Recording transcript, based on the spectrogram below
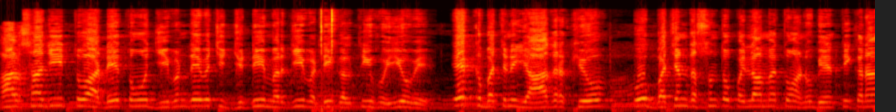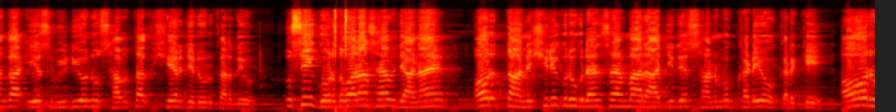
ਖਾਲਸਾ ਜੀ, ਤੁਹਾਡੇ ਤੋਂ ਜੀਵਨ ਦੇ ਵਿੱਚ ਜਿੱਡੀ ਮਰਜ਼ੀ ਵੱਡੀ ਗਲਤੀ ਹੋਈ ਹੋਵੇ, ਇੱਕ ਬਚਨ ਯਾਦ ਰੱਖਿਓ। ਉਹ ਬਚਨ ਦੱਸਣ ਤੋਂ ਪਹਿਲਾਂ ਮੈਂ ਤੁਹਾਨੂੰ ਬੇਨਤੀ ਕਰਾਂਗਾ, ਇਸ ਵੀਡੀਓ ਨੂੰ ਸਭ ਤੱਕ ਸ਼ੇਅਰ ਜ਼ਰੂਰ ਕਰ ਦਿਓ। ਤੁਸੀਂ ਗੁਰਦੁਆਰਾ ਸਾਹਿਬ ਜਾਣਾ ਹੈ ਔਰ ਧੰਨ ਸ਼੍ਰੀ ਗੁਰੂ ਗ੍ਰੰਥ ਸਾਹਿਬ ਮਹਾਰਾਜ ਜੀ ਦੇ ਸਨਮੁਖ ਖੜੇ ਹੋ ਕਰਕੇ ਔਰ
